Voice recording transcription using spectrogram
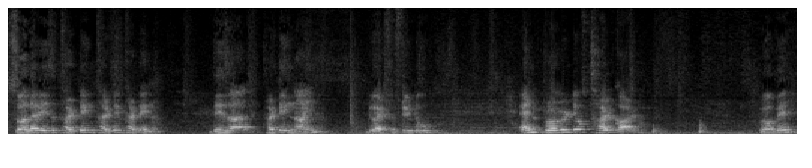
So other is 13 13 13 these are 39 divided 52 and probability of third card probability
